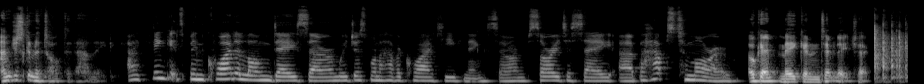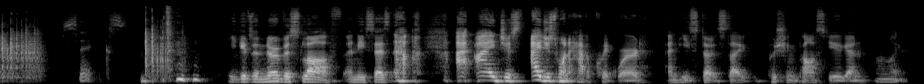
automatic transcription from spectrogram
I'm just gonna talk to that lady. I think it's been quite a long day, sir, and we just want to have a quiet evening. So I'm sorry to say, uh, perhaps tomorrow. Okay, make an intimidate check. Six. He gives a nervous laugh and he says, "Ah, I, I just, I just want to have a quick word." And he starts like pushing past you again. I'd like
